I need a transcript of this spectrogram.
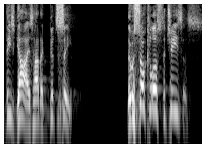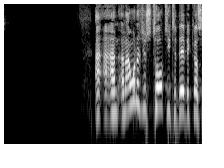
these guys had a good seat. They were so close to Jesus. And, and, I want to just talk to you today because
